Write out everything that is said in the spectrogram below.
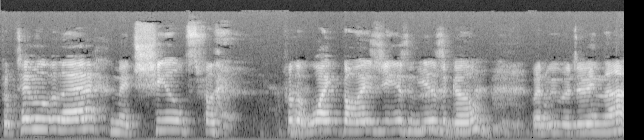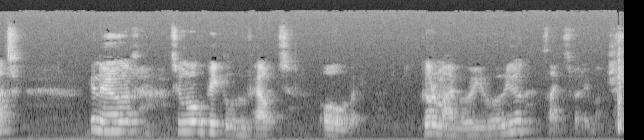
From Tim over there, who made shields for the, for the white boys years and years ago when we were doing that, you know, to all the people who've helped all the way. Gurmai Muyu, thanks very much. You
